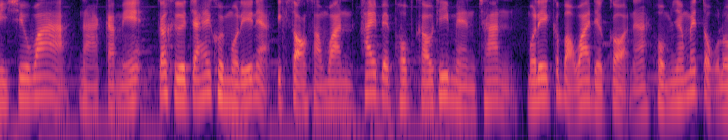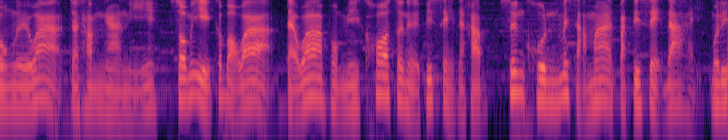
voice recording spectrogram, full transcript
มีชื่อว่านากาเมะก็คือจะให้คุณโมริเนี่ยอีก2-3วันให้ไปพบเขาที่แมนชั่นโมริก็บอกว่าเดี๋ยวก่อนนะผมยังไม่ตกลงเลยว่าจะทำงานนี้โซมิอีก็บอกว่า แต่ว่าผมมีข้อเสนอพิเศษนะครับซึ่งคุณไม่สามารถปฏิเสธได้โมริ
